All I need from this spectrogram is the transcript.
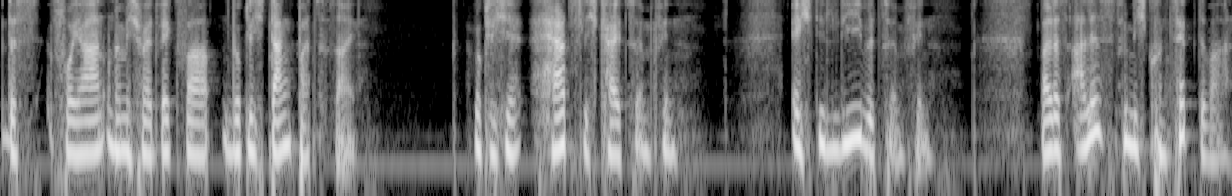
das vor Jahren unheimlich weit weg war, wirklich dankbar zu sein, wirkliche Herzlichkeit zu empfinden, echte Liebe zu empfinden, weil das alles für mich Konzepte waren.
